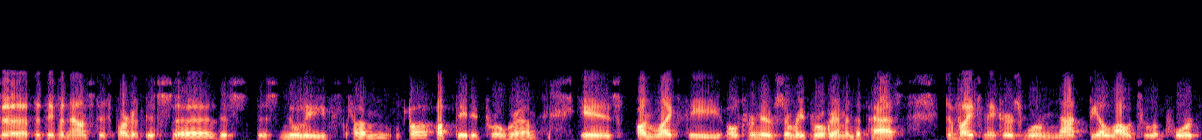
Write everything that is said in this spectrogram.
uh, that they've announced as part of this uh, this this newly um, uh, updated program is unlike the alternative summary program in the past, device makers will not be allowed to report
